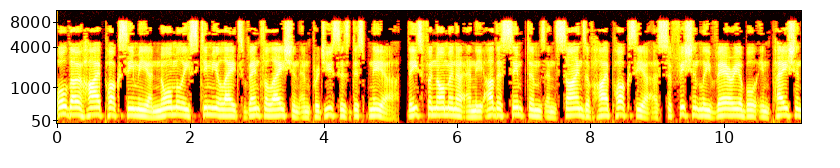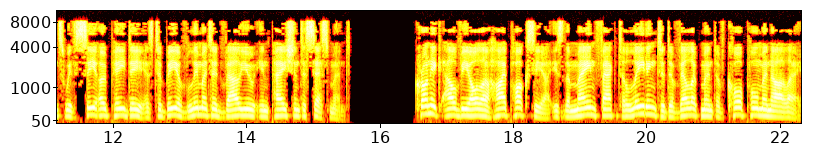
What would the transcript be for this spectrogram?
Although hypoxemia normally stimulates ventilation and produces dyspnea, these phenomena and the other symptoms and signs of hypoxia are sufficiently variable in patients with COPD as to be of limited value in patient assessment. Chronic alveolar hypoxia is the main factor leading to development of cor pulmonale,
